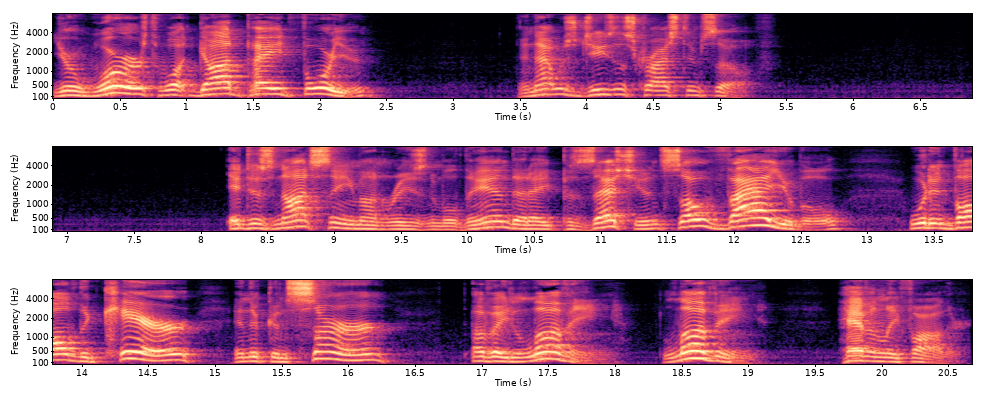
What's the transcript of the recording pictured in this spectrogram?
You're worth what God paid for you, and that was Jesus Christ Himself. It does not seem unreasonable then that a possession so valuable would involve the care and the concern of a loving, loving Heavenly Father.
